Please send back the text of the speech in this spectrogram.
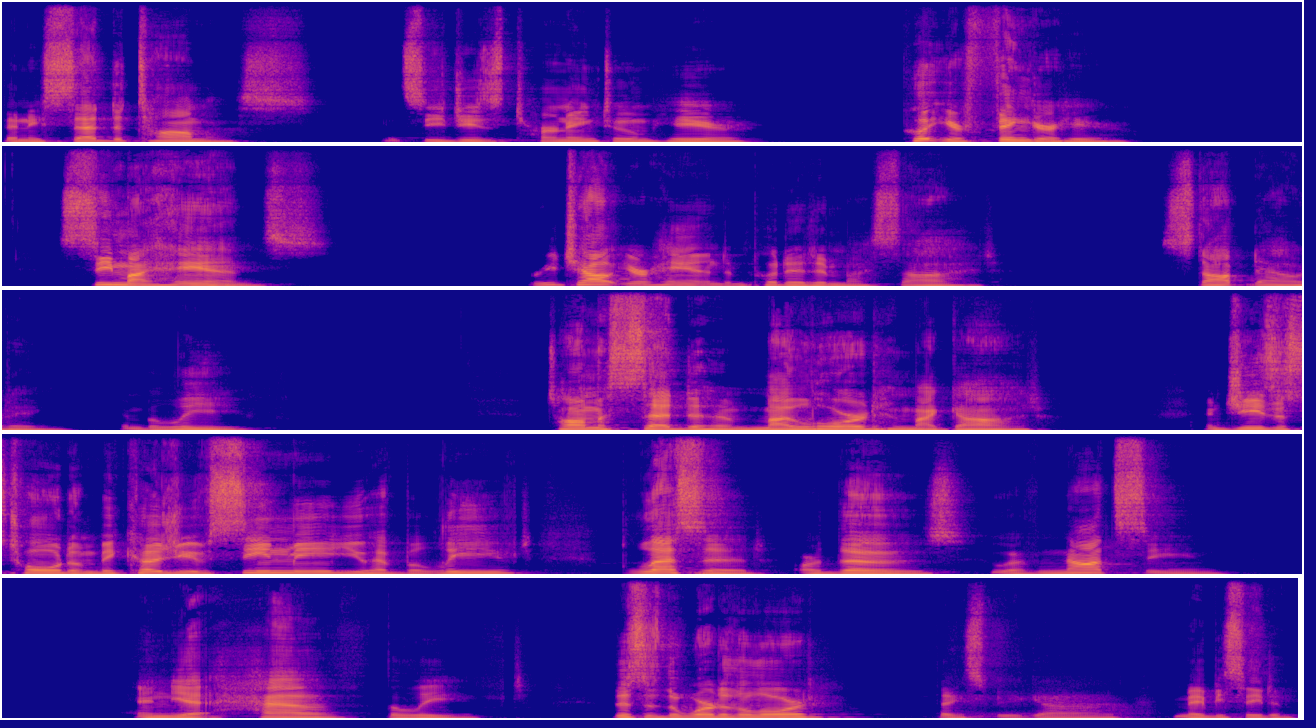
Then he said to Thomas, can see Jesus turning to him here, put your finger here. See my hands. Reach out your hand and put it in my side. Stop doubting and believe. Thomas said to him, My Lord and my God. And Jesus told him, Because you have seen me, you have believed. Blessed are those who have not seen and yet have believed. This is the word of the Lord. Thanks be God. You may be seated.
